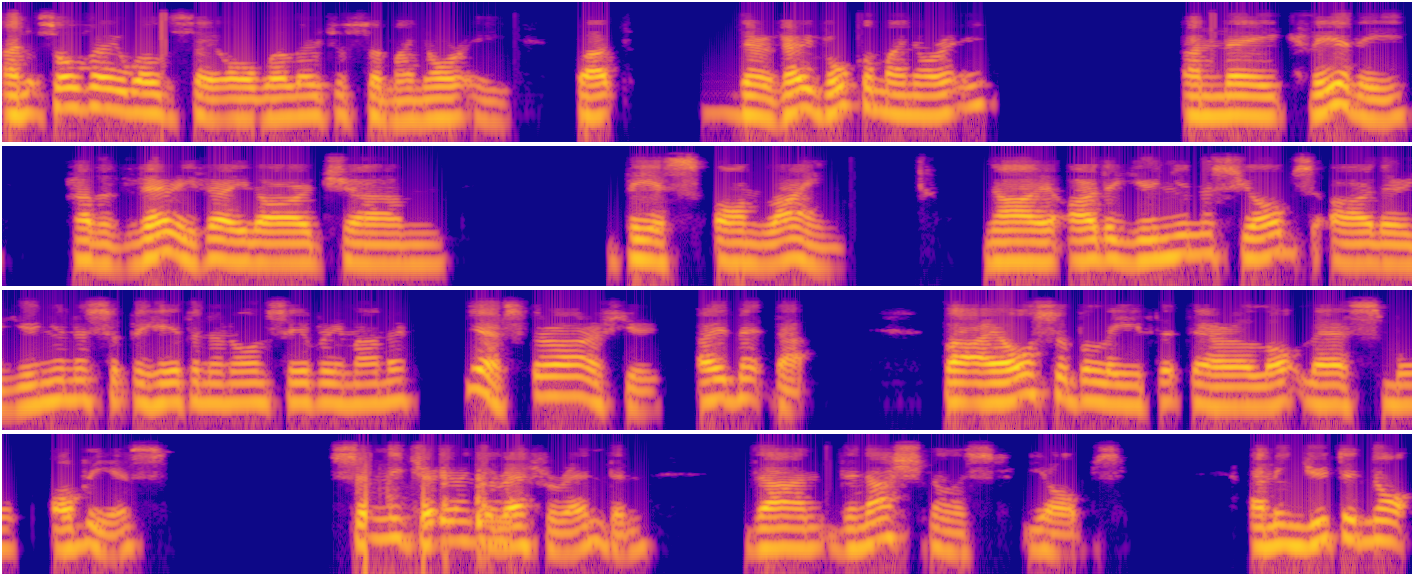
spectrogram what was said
And it's all very well to say, oh, well, they're just a minority. But they're a very vocal minority, and they clearly have a very, very large um, base online. Now, are there unionist jobs? Are there unionists that behave in an unsavoury manner? Yes, there are a few. I admit that. But I also believe that they are a lot less obvious, certainly during the referendum, than the nationalist jobs. I mean, you did not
